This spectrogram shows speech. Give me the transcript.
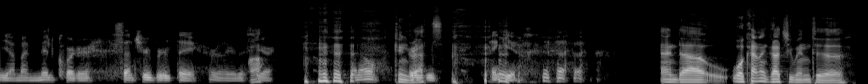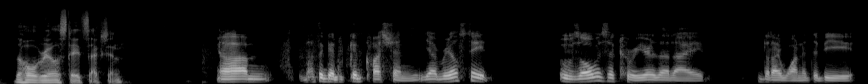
yeah my mid quarter century birthday earlier this wow. year. I know. Congrats. Thank you. and uh, what kind of got you into the whole real estate section? Um, that's a good good question. Yeah, real estate it was always a career that I that I wanted to be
